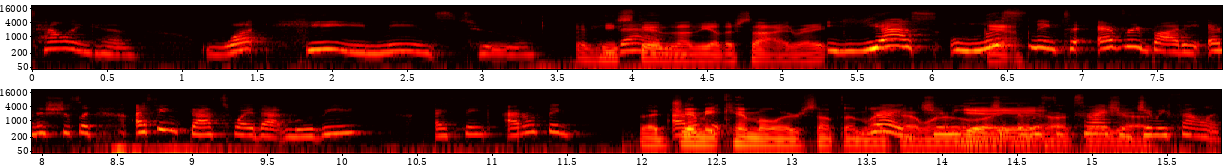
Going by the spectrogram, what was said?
telling him what he means to And he's them. standing on the other side, right? Yes, listening to everybody. And it's just like, I think that's why that movie, I think, I don't think That Jimmy think- Kimmel or something like right, that. One Jimmy. of Yeah, those yeah, it was the Tonight show, Show, yeah. Jimmy Fallon.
